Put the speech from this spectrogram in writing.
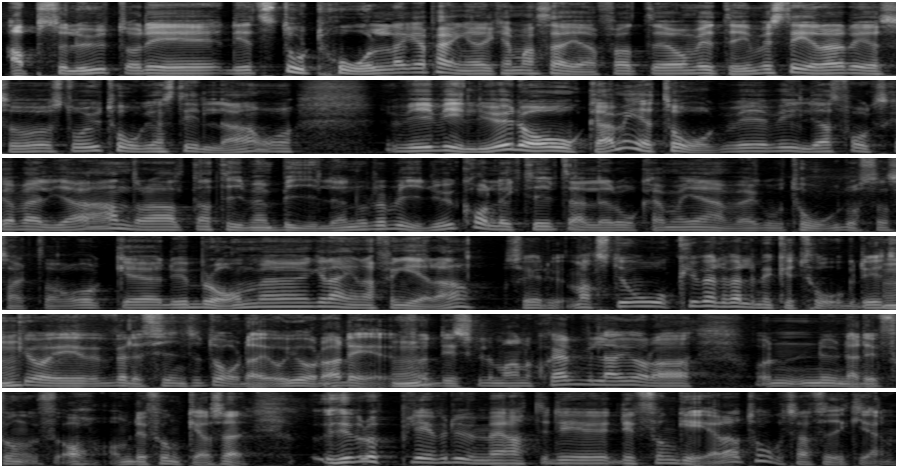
Absolut, och det är, det är ett stort hål att lägga pengar i kan man säga. För att eh, om vi inte investerar i det så står ju tågen stilla. Och vi vill ju idag åka med tåg. Vi vill ju att folk ska välja andra alternativ än bilen. Och då blir det ju kollektivt eller åka med järnväg och tåg då som sagt. Och det är ju bra om grejerna fungerar. Så är det. Mats, du åker ju väldigt, väldigt mycket tåg. Det tycker jag är väldigt fint av dig att göra det. För det skulle man själv vilja göra nu när det, fun- ja, om det funkar. Så här. Hur upplever du med att det, det fungerar tågtrafiken?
